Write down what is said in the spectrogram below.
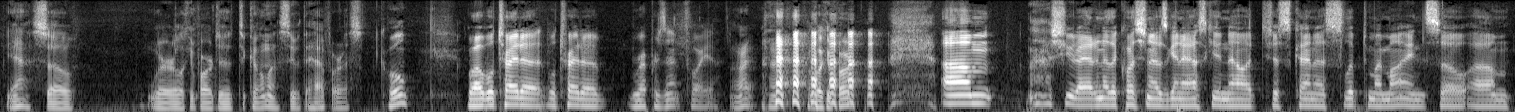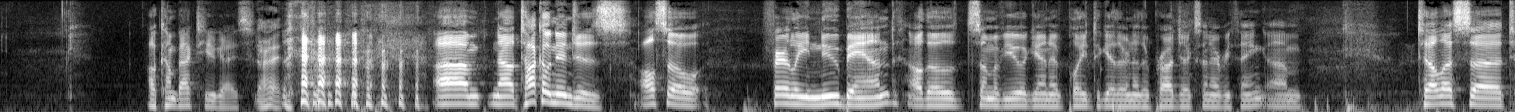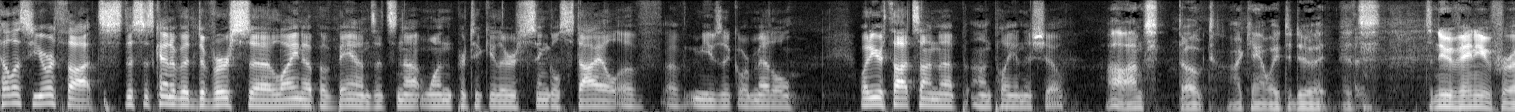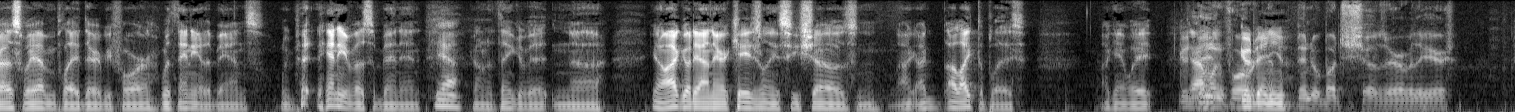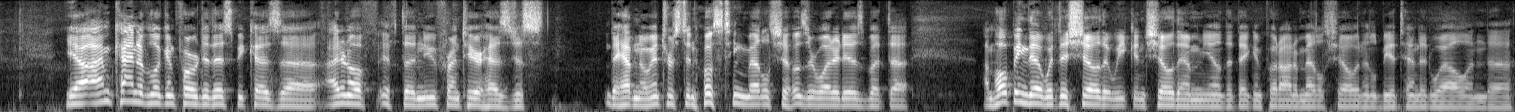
yeah, so we're looking forward to Tacoma, see what they have for us. Cool. Well, we'll try to we'll try to represent for you. All right, All right. I'm looking forward. Um, ah, shoot, I had another question I was going to ask you. And now it just kind of slipped my mind. So um, I'll come back to you guys. All right. um, now, Taco Ninjas, also fairly new band, although some of you again have played together in other projects and everything. Um, tell us, uh, tell us your thoughts. This is kind of a diverse uh, lineup of bands. It's not one particular single style of, of music or metal. What are your thoughts on uh, on playing this show? Oh, I'm stoked. I can't wait to do it. It's it's a new venue for us. We haven't played there before with any of the bands we have any of us have been in. Yeah. Come to think of it, and uh, you know, I go down there occasionally and see shows, and I I, I like the place. I can't wait. Yeah, I'm looking forward. Good to Been to a bunch of shows there over the years. Yeah, I'm kind of looking forward to this because uh, I don't know if, if the new Frontier has just they have no interest in hosting metal shows or what it is, but uh, I'm hoping that with this show that we can show them, you know, that they can put on a metal show and it'll be attended well. And uh,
